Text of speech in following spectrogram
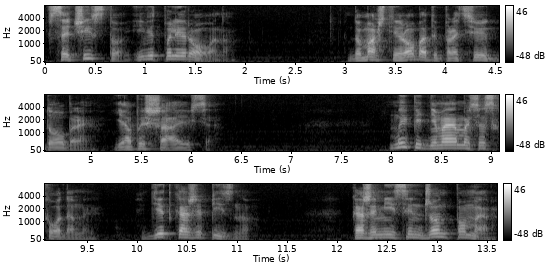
Все чисто і відполіровано. Домашні роботи працюють добре. Я пишаюся. Ми піднімаємося сходами. Дід каже пізно. Каже, мій син Джон помер.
